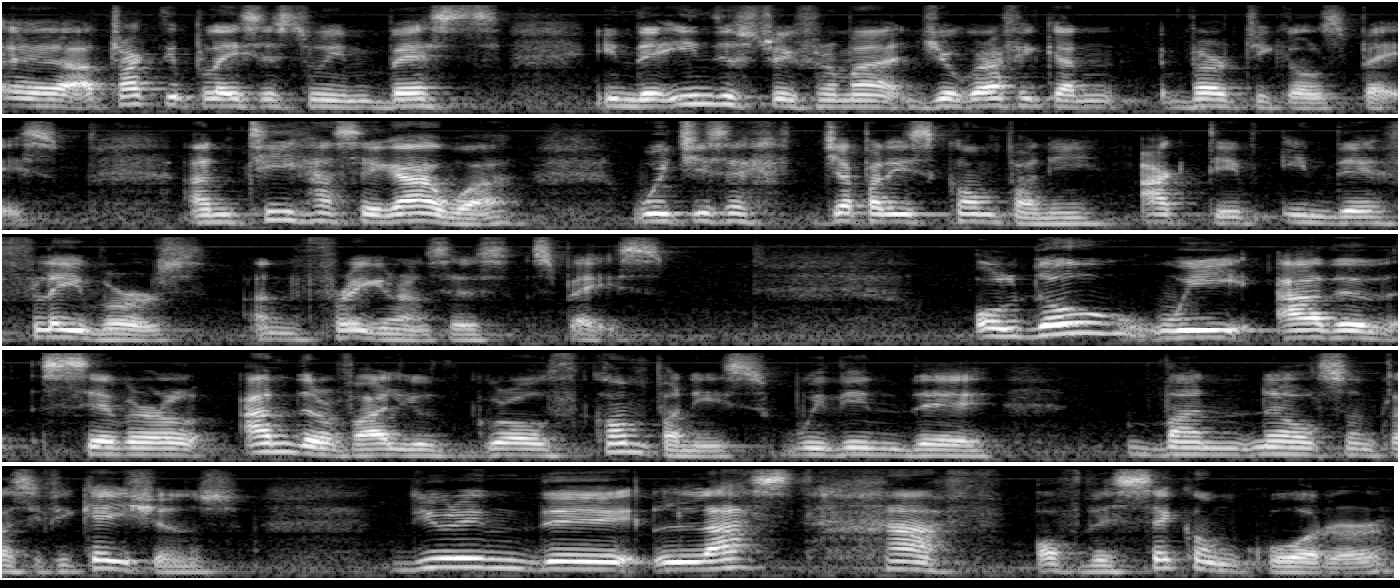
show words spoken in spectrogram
uh, attractive places to invest in the industry from a geographic and vertical space. And T. Hasegawa, which is a Japanese company active in the flavors and fragrances space. Although we added several undervalued growth companies within the Vaughan Nelson classifications, during the last half of the second quarter,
